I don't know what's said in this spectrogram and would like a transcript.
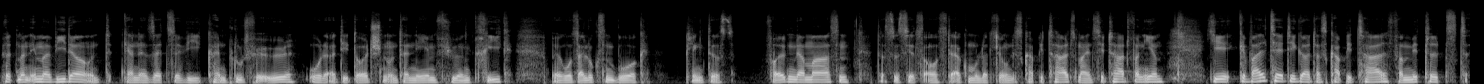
hört man immer wieder und gerne Sätze wie kein Blut für Öl oder die deutschen Unternehmen führen Krieg. Bei Rosa Luxemburg klingt es folgendermaßen, das ist jetzt aus der Akkumulation des Kapitals mein Zitat von ihr, je gewalttätiger das Kapital vermittelst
